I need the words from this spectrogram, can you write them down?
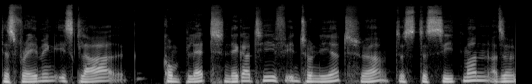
Das Framing ist klar komplett negativ intoniert. Ja, das, das sieht man. Also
